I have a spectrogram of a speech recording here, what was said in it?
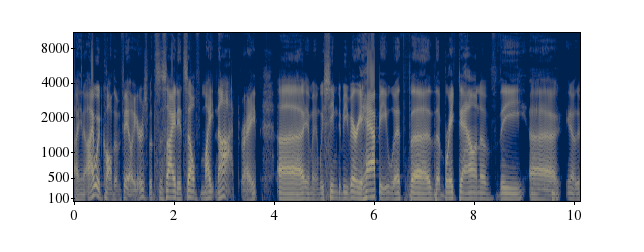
uh, you know, I would call them failures, but society itself might not, right? Uh, I mean, we seem to be very happy with uh, the breakdown of the, uh, you know, the,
